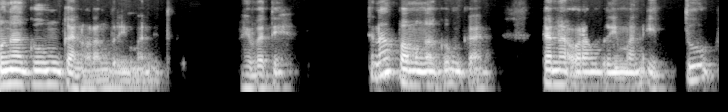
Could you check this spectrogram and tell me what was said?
Mengagumkan orang beriman itu. Hebat ya. Kenapa mengagumkan? Karena orang beriman itu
